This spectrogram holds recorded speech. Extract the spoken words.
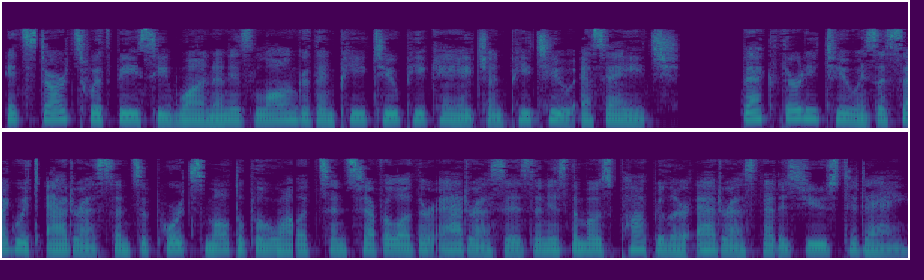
It starts with BC1 and is longer than P2PKH and P2SH. Bech32 is a SegWit address and supports multiple wallets and several other addresses and is the most popular address that is used today.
